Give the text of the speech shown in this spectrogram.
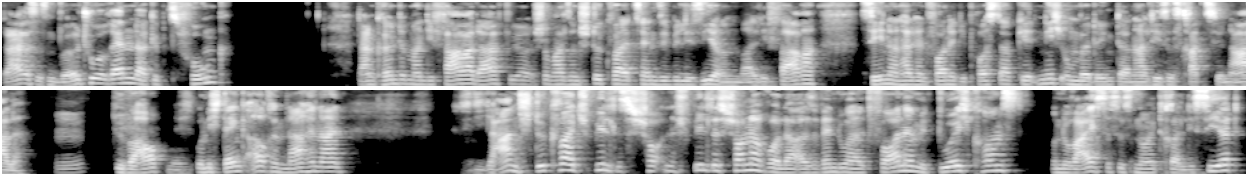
ja, das ist ein World Tour Rennen, da gibt's Funk. Dann könnte man die Fahrer dafür schon mal so ein Stück weit sensibilisieren, weil die Fahrer sehen dann halt, wenn vorne die Post abgeht, nicht unbedingt dann halt dieses Rationale. Mhm. Überhaupt nicht. Und ich denke auch im Nachhinein, ja, ein Stück weit spielt es schon, spielt es schon eine Rolle. Also wenn du halt vorne mit durchkommst und du weißt, es ist neutralisiert,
